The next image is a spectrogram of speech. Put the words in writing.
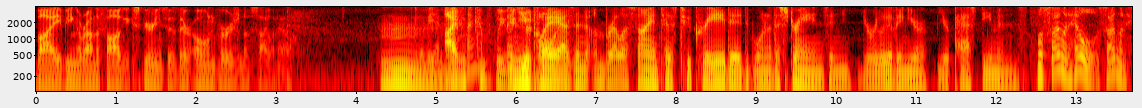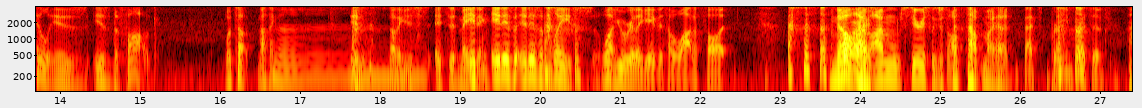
by being around the fog, experiences their own version of Silent Hill. Could be Hmm. I'm interesting. completely And you play spitballing. as an umbrella scientist who created one of the strains, and you're reliving your your past demons. well. Silent Hill. Silent Hill is is the fog. What's up? Nothing. It, Nothing. It's, it's it's amazing. it is it is a place. what? You really gave this a lot of thought. no, I'm, course. I'm seriously just off the top of my head. That's pretty impressive.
